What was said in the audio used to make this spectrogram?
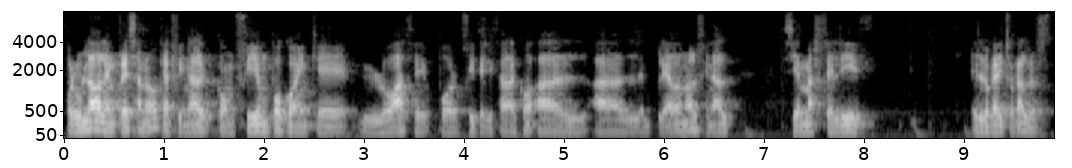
por un lado la empresa, ¿no? Que al final confía un poco en que lo hace por fidelizar al, al empleado, ¿no? Al final, si es más feliz, es lo que ha dicho Carlos.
